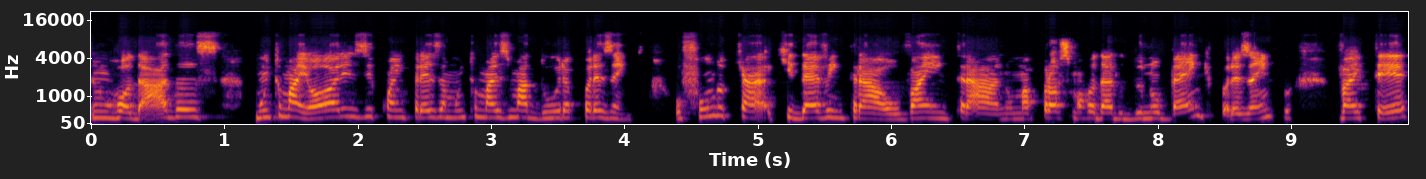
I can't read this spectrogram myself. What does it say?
em, rodadas muito maiores e com a empresa muito mais madura, por exemplo. O fundo que, que deve entrar ou vai entrar numa próxima rodada do Nubank, por exemplo, vai ter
